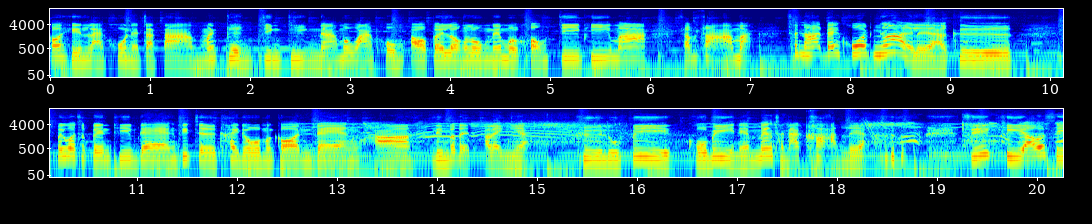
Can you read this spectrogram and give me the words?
ก็เห็นหลายคนเนี่ยจัดตาม มันเก่งจริง ๆ นะ เมื่อวานผมเอาไปลองลงในหมดของ GP มาสามสามอะ ชนะได้โคตรง่ายเลยอะ คือ ไม่ว่าจะเป็นทีมแดงที่เจอไคโดมังกรแดง อ่าลิมเบเต็ดอะไรเงี้ย คือลูฟี่โคบี้เนี่ยแม่งชนะขาดเลยอะสีเขียวสี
